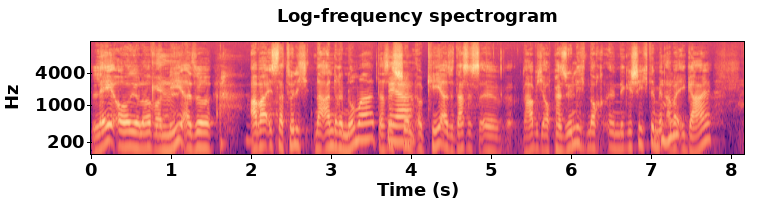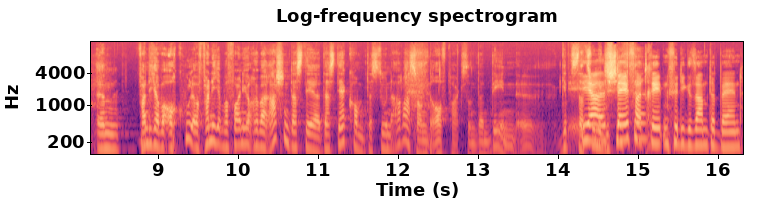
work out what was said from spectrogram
Lay All Your Love on Me. Also aber ist natürlich eine andere Nummer. Das ist ja. schon okay. Also das ist, äh, da habe ich auch persönlich noch eine Geschichte mit, mhm. aber egal. Ähm, fand ich aber auch cool, aber fand ich aber vor allem auch überraschend, dass der, dass der kommt, dass du einen ABBA-Song draufpackst und dann den. Äh, Gibt es dazu ja, eine Geschichte? stellvertretend für die gesamte Band.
